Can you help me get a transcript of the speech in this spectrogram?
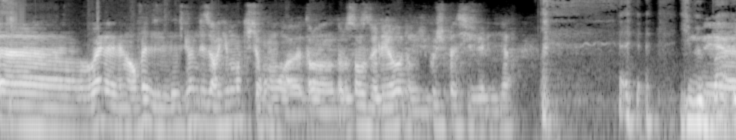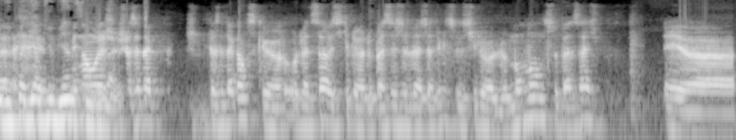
Euh, ouais, en fait, j'ai même des arguments qui euh, dans, dans le sens de Léo, donc du coup, je sais pas si je vais les dire. Il veut Mais, pas, il veut pas dire du bien Mais non, ouais, je, je suis assez d'accord parce que au-delà de ça aussi, le, le passage de l'âge adulte, c'est aussi le, le moment de ce passage. Et, euh,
